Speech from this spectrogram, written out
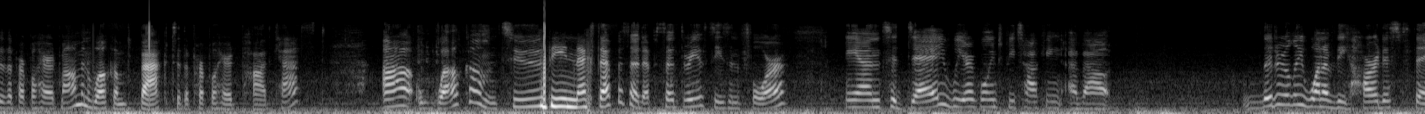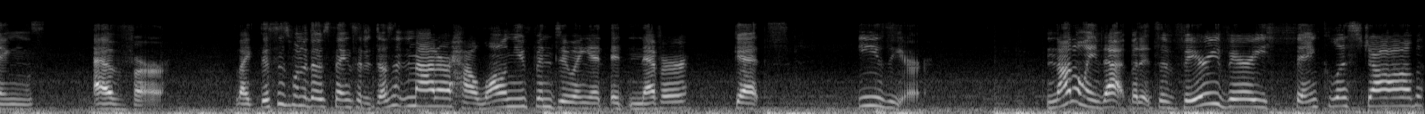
to the Purple Haired Mom, and welcome back to the Purple Haired Podcast. Uh, welcome to the next episode, episode three of season four. And today we are going to be talking about literally one of the hardest things ever. Like, this is one of those things that it doesn't matter how long you've been doing it, it never gets easier. Not only that, but it's a very, very thankless job.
